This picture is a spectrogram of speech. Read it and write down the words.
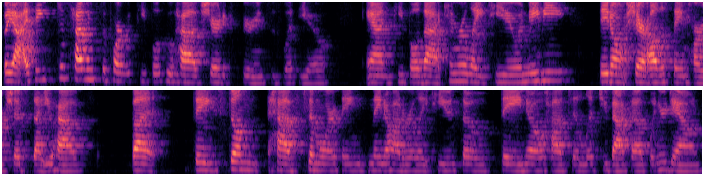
But yeah, I think just having support with people who have shared experiences with you and people that can relate to you and maybe they don't share all the same hardships that you have, but they still have similar things and they know how to relate to you so they know how to lift you back up when you're down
